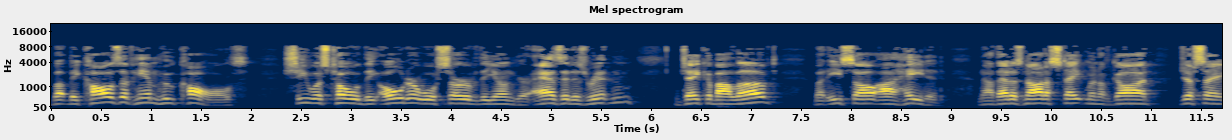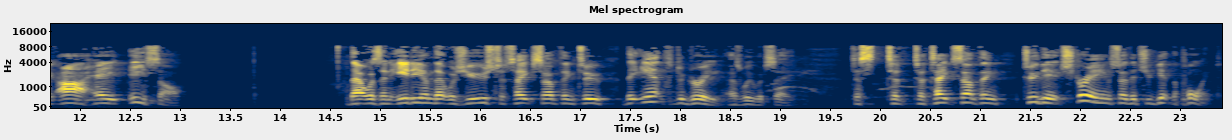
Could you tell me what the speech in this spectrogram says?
but because of him who calls, she was told, The older will serve the younger. As it is written, Jacob I loved, but Esau I hated. Now, that is not a statement of God just saying, I hate Esau. That was an idiom that was used to take something to the nth degree, as we would say. To, to, to take something to the extreme so that you get the point.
